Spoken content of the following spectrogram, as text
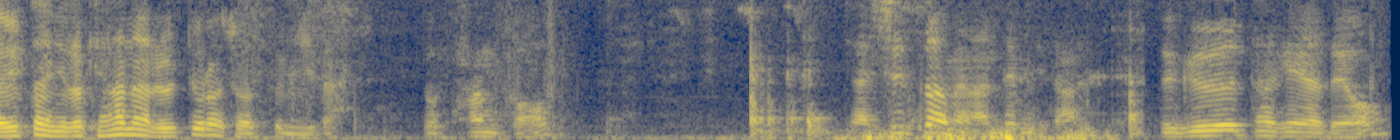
일단 이렇게 하나를 뚫어줬습니다. 또 다음 거. 자, 실수하면 안 됩니다. 느긋하게 해야 돼요.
